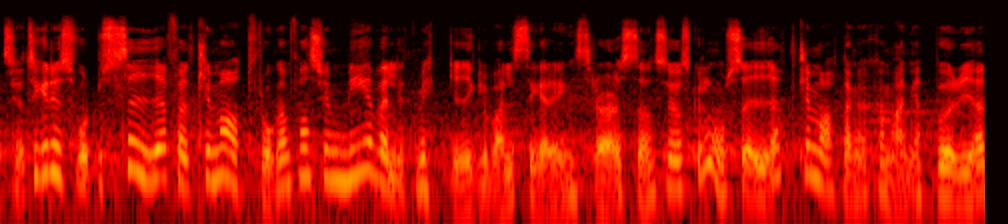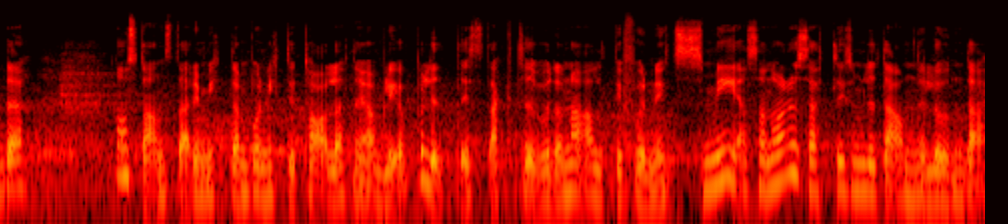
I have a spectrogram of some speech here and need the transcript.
Så jag tycker det är svårt att säga för att klimatfrågan fanns ju med väldigt mycket i globaliseringsrörelsen så jag skulle nog säga att klimatengagemanget började någonstans där i mitten på 90-talet när jag blev politiskt aktiv och den har alltid funnits med. Sen har det sett liksom lite annorlunda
